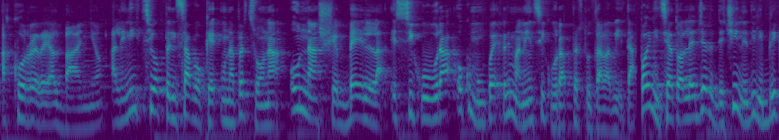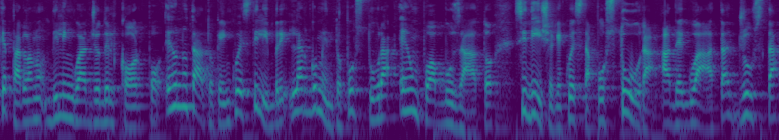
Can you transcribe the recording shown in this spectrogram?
a correre al bagno. All'inizio pensavo che una persona o nasce bella e sicura o comunque rimane insicura per tutta la vita. Poi ho iniziato a leggere decine di libri che parlano di linguaggio del corpo e ho notato che in questi libri l'argomento postura è un po' abusato. Si dice che questa postura adeguata, giusta,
